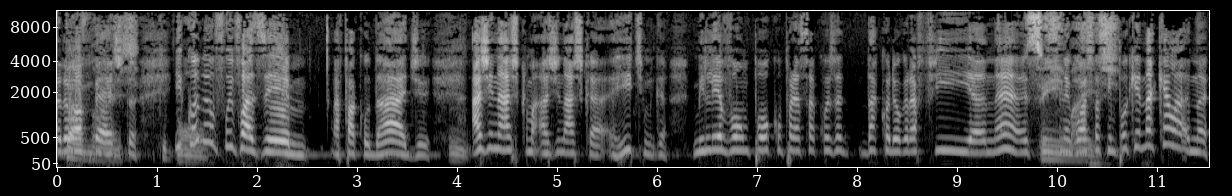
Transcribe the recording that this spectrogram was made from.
era uma nós. festa. E quando eu fui fazer a faculdade, Hum. a, ginástica, a ginástica rítmica me levou um pouco para essa coisa da coreografia, né? Esse, Sim, esse negócio mas- assim. Porque naquela. na-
